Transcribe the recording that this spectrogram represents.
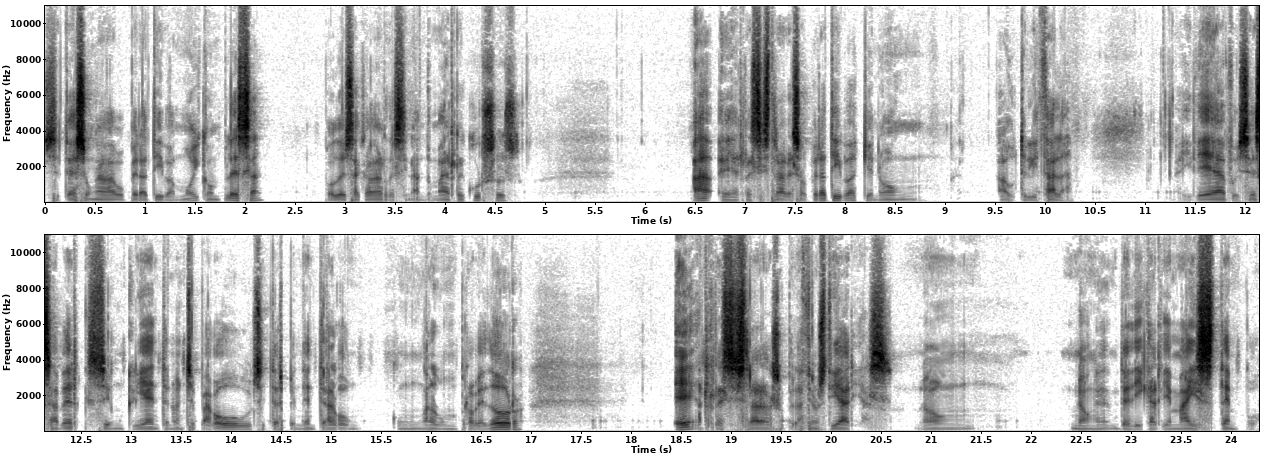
Se tes unha operativa moi complexa, podes acabar destinando máis recursos a eh, registrar esa operativa que non a utilizala. A idea pois é saber se un cliente non che pagou, se tes pendente algún, con algún proveedor e registrar as operacións diarias. Non, non dedicarlle máis tempo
